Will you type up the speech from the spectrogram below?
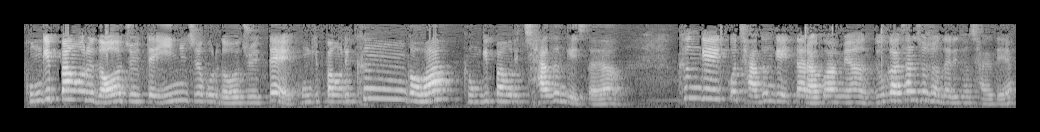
공기방울을 넣어줄 때 인위적으로 넣어줄 때 공기방울이 큰 거와 공기방울이 작은 게 있어요. 큰 게 있고 작은 게 있다라고 하면 누가 산소 전달이 더 잘 돼요?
